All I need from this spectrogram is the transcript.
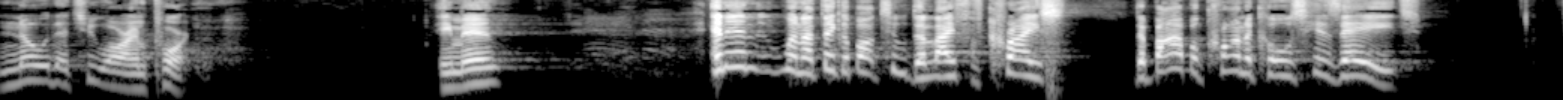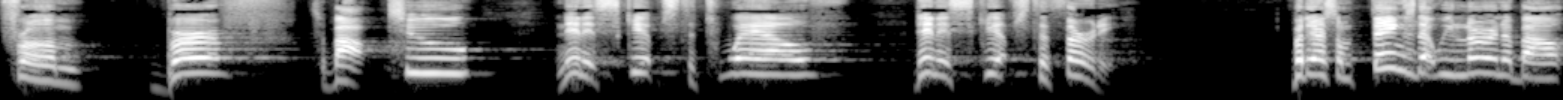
know that you are important. Amen. And then when I think about too the life of Christ, the Bible chronicles his age from birth to about two, and then it skips to 12, then it skips to 30. But there are some things that we learn about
